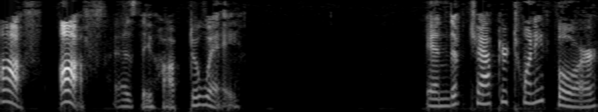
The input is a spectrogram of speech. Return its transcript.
"Off! Off!" as they hopped away. End of chapter XXV.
